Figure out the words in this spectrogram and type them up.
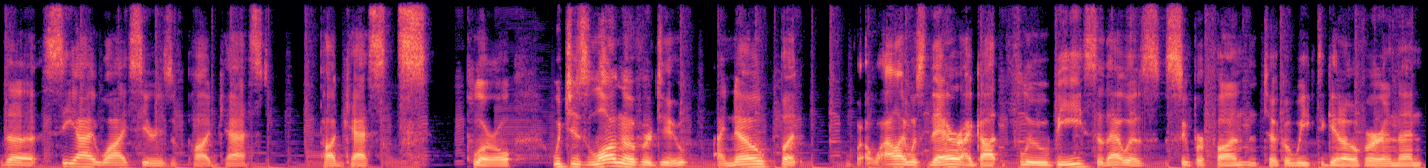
the CIY series of podcast, podcasts, plural, which is long overdue, I know, but while I was there, I got flu B, so that was super fun. It took a week to get over, and then,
